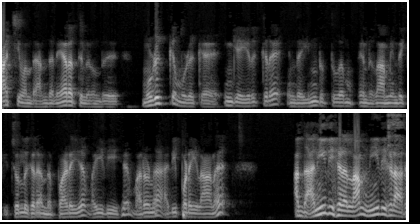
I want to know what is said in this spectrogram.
ஆட்சி வந்த அந்த நேரத்திலிருந்து முழுக்க முழுக்க இங்கே இருக்கிற இந்த இந்துத்துவம் என்று நாம் இன்றைக்கு சொல்லுகிற அந்த பழைய வைதீக வருண அடிப்படையிலான அந்த அநீதிகளெல்லாம் நீதிகளாக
